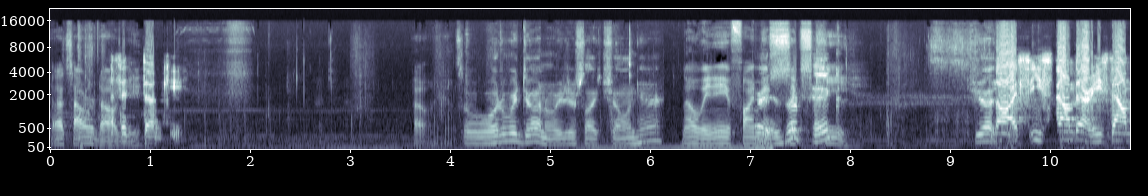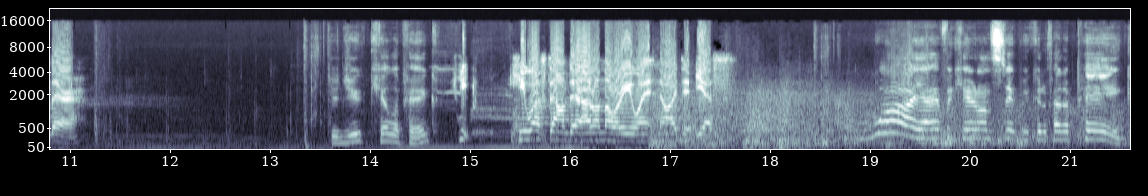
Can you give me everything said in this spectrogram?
That's our I doggy. a donkey. Oh, yeah. So what are we doing? Are we just like chilling here? No, we need to find Wait, the is there a pig? key. You, No, I see. He's down there. He's down there. did you kill a pig? He he was down there. I don't know where he went. No, I did. Yes. Why? I have a carrot on stick. We could have had a pig.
